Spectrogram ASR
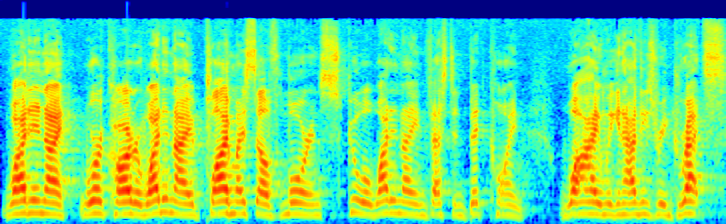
Why didn't I work harder? Why didn't I apply myself more in school? Why didn't I invest in Bitcoin? Why? And we can have these regrets,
